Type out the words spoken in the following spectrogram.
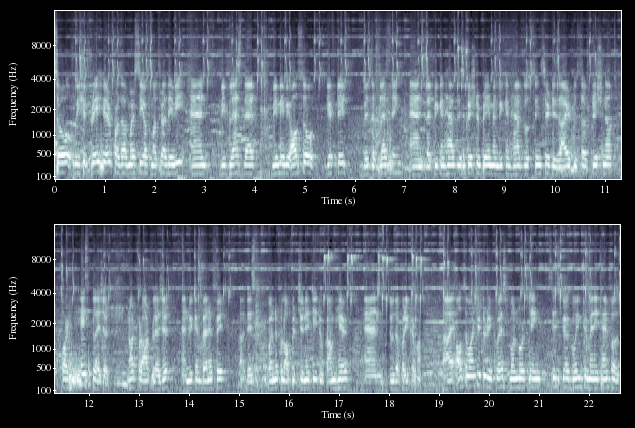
So we should pray here for the mercy of Mathura Devi and be blessed that we may be also gifted with the blessing and that we can have this Krishna Prem and we can have those sincere desire to serve Krishna for his pleasure, not for our pleasure and we can benefit uh, this wonderful opportunity to come here and do the parikrama. I also wanted to request one more thing since we are going to many temples.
